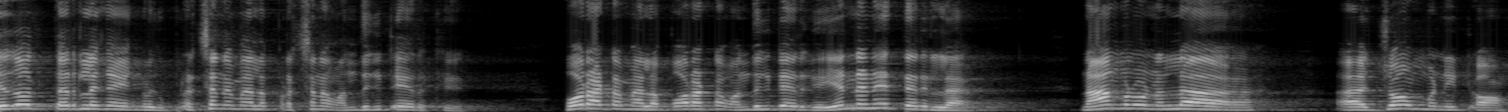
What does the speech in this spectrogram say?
ஏதோ தெரிலங்க எங்களுக்கு பிரச்சனை மேலே பிரச்சனை வந்துக்கிட்டே இருக்குது போராட்டம் மேலே போராட்டம் வந்துக்கிட்டே இருக்குது என்னன்னே தெரியல. நாங்களும் நல்லா ஜோம் பண்ணிட்டோம்.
